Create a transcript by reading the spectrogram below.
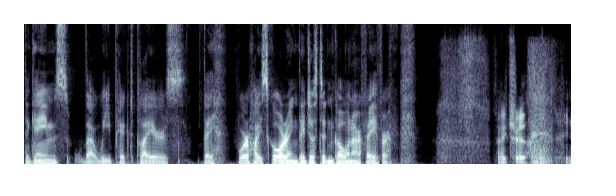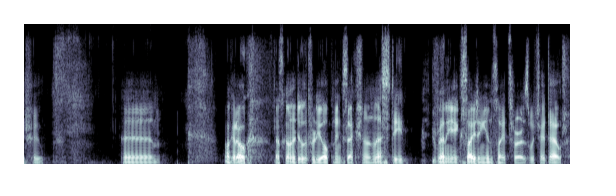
the games that we picked players, they were high scoring. They just didn't go in our favor. Very true. Very true. Um, okay, doke. That's going to do it for the opening section. Unless Steve, you've any exciting insights for us, which I doubt.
